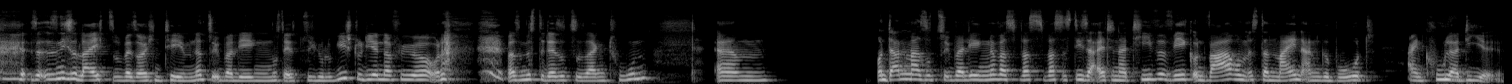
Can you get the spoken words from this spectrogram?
es ist nicht so leicht so bei solchen Themen, ne, zu überlegen, muss der jetzt Psychologie studieren dafür oder was müsste der sozusagen tun? Ähm, und dann mal so zu überlegen, ne, was, was, was ist dieser alternative Weg und warum ist dann mein Angebot ein cooler Deal?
